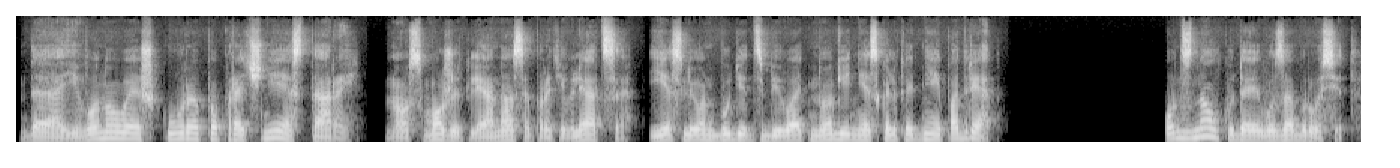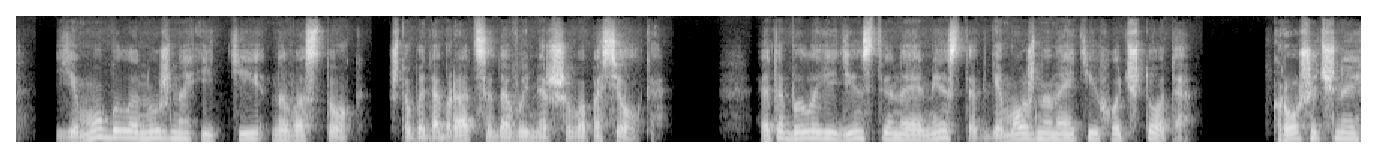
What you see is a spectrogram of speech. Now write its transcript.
Да, его новая шкура попрочнее старой, но сможет ли она сопротивляться, если он будет сбивать ноги несколько дней подряд? Он знал, куда его забросит. Ему было нужно идти на восток чтобы добраться до вымершего поселка. Это было единственное место, где можно найти хоть что-то. Крошечный,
